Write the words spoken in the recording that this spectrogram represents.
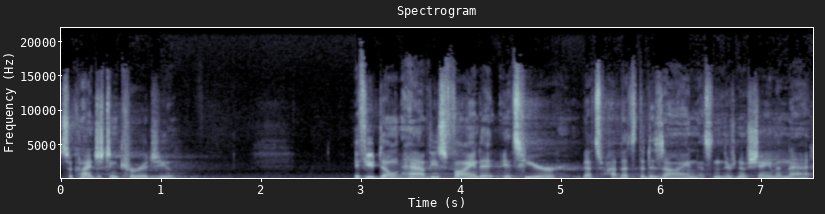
So, can I just encourage you? If you don't have these, find it. It's here. That's, that's the design. There's no shame in that.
